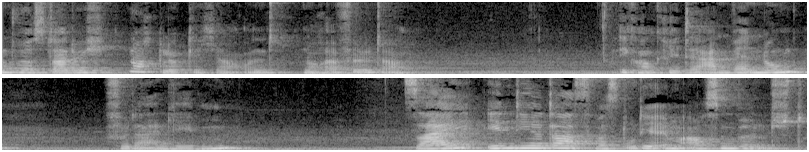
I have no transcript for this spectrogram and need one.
und wirst dadurch noch glücklicher und noch erfüllter. Die konkrete Anwendung für dein Leben. Sei in dir das, was du dir im Außen wünschst.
